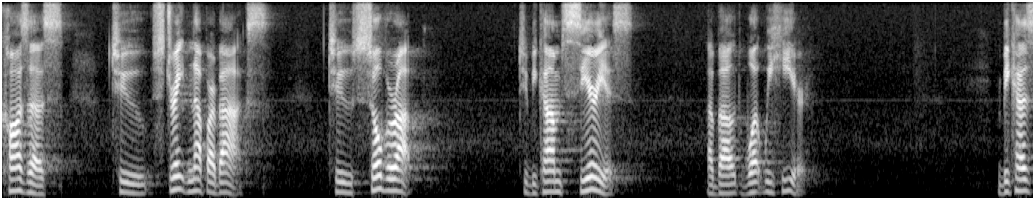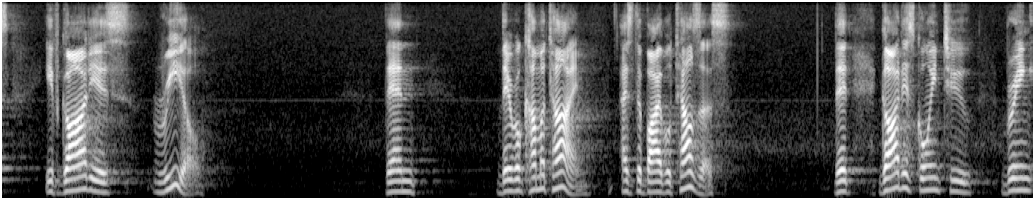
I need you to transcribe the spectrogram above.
cause us to straighten up our backs, to sober up, to become serious about what we hear. Because if God is real, then there will come a time as the Bible tells us, that God is going to bring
